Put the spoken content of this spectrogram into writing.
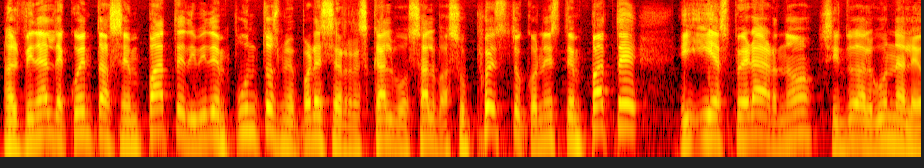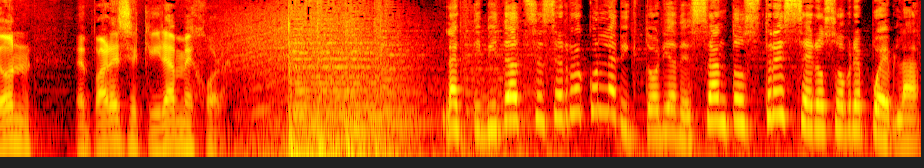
al final de cuentas, empate, dividen puntos. Me parece Rescalvo salva su puesto con este empate y, y, esperar, ¿no? Sin duda alguna, León me parece que irá mejor. La actividad se cerró con la victoria de Santos 3-0 sobre Puebla.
